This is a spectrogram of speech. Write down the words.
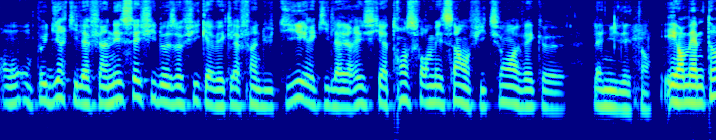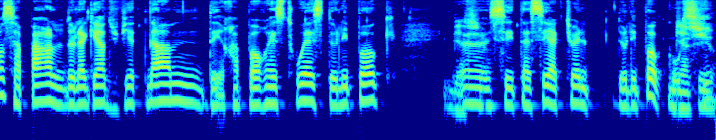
on, peut dire qu'il a fait un essai philosophique avec la fin du tigre et qu'il a réussi à transformer ça en fiction avec euh, la nuit des temps. Et en même temps, ça parle de la guerre du Vietnam, des rapports Est-Ouest de l'époque euh, c'est assez actuel de l'époque Bien aussi. sûr.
